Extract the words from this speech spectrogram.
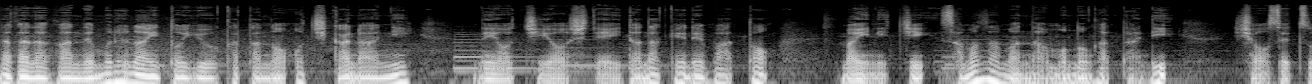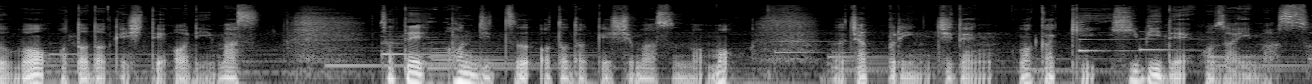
なかなか眠れないという方のお力に寝落ちをしていただければと、毎日様々な物語、小説をお届けしております。さて、本日お届けしますのも、チャップリン自伝若き日々でございます。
